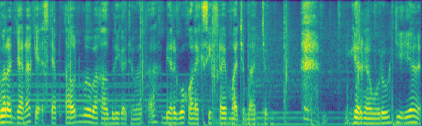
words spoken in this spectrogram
Gue rencana kayak setiap tahun gue bakal beli kacamata biar gue koleksi frame macem-macem. Biar nggak mau rugi ya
